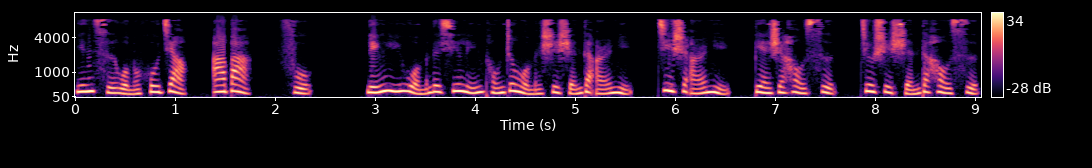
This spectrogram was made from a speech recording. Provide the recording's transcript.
因此我们呼叫阿爸父。灵与我们的心灵同证，我们是神的儿女。既是儿女，便是后嗣，就是神的后嗣，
